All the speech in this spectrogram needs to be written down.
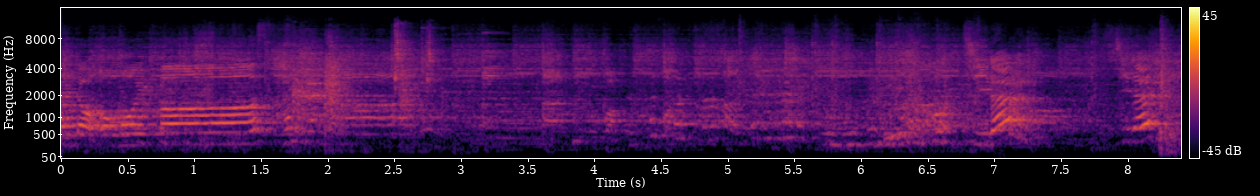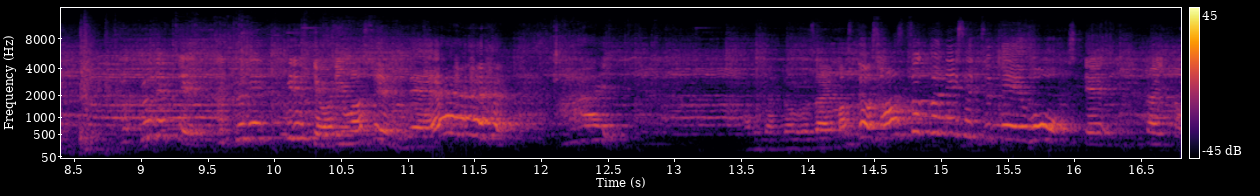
たいと思います。はいちらりちらり隠れて隠れきれておりませんね。はい。ありがとうございます。では早速ね説明をしていきたいと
